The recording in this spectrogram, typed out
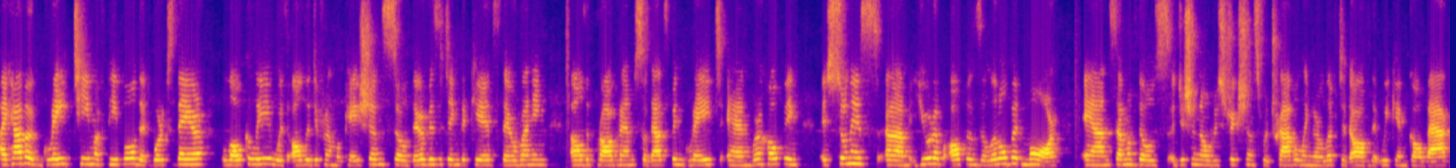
I have a great team of people that works there locally with all the different locations. So they're visiting the kids, they're running all the programs. So that's been great. And we're hoping as soon as um, Europe opens a little bit more and some of those additional restrictions for traveling are lifted off, that we can go back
